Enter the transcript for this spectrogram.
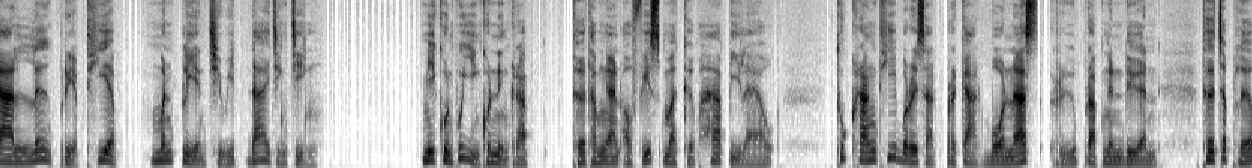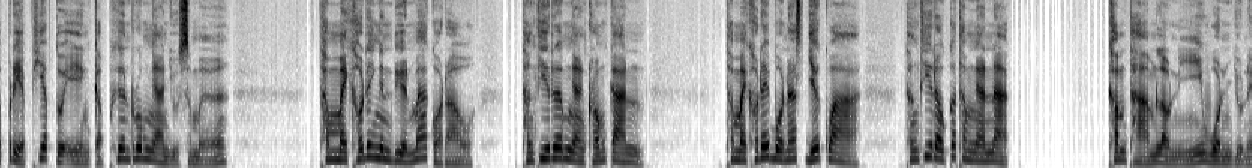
การเลิกเปรียบเทียบมันเปลี่ยนชีวิตได้จริง ๆ มีคุณผู้หญิงคนหนึ่งครับ เธอทำงานออฟฟิศมาเกือบ 5 ปีแล้ว ทุกครั้งที่บริษัทประกาศโบนัส หรือปรับเงินเดือน เธอจะเผลอเปรียบเทียบตัวเองกับเพื่อนร่วมงานอยู่เสมอทำไมเขาได้เงินเดือนมากกว่าเรา ทั้งที่เริ่มงานพร้อมกันทำไมเขาได้โบนัสเยอะกว่า ทั้งที่เราก็ทำงานหนัก คำถามเหล่านี้วนอยู่ใน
